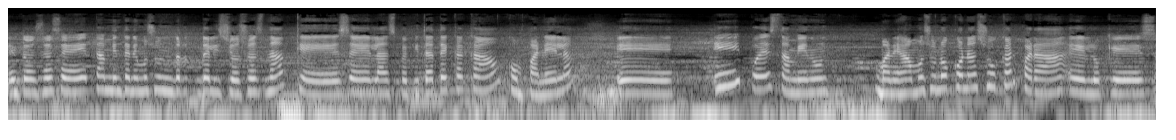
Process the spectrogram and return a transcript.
Entonces eh, también tenemos un delicioso snack que es eh, las pepitas de cacao con panela eh, y pues también manejamos uno con azúcar para lo que es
